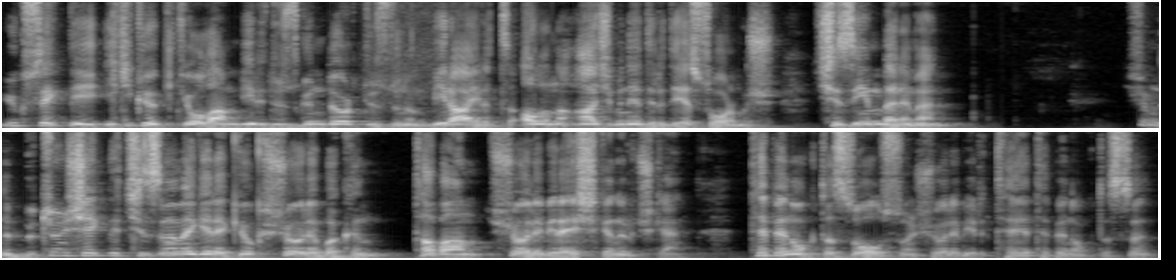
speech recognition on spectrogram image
Yüksekliği 2 kök 2 olan bir düzgün 400'lünün bir ayrıtı alanı hacmi nedir diye sormuş. Çizeyim ben hemen. Şimdi bütün şekli çizmeme gerek yok. Şöyle bakın. Taban şöyle bir eşkenar üçgen. Tepe noktası olsun şöyle bir T tepe noktası.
